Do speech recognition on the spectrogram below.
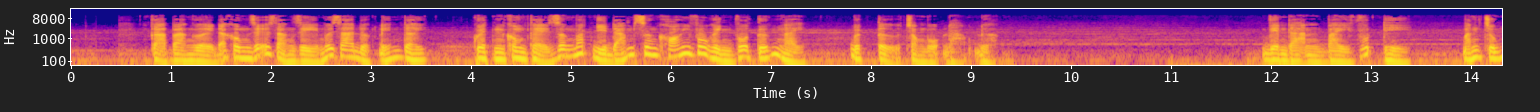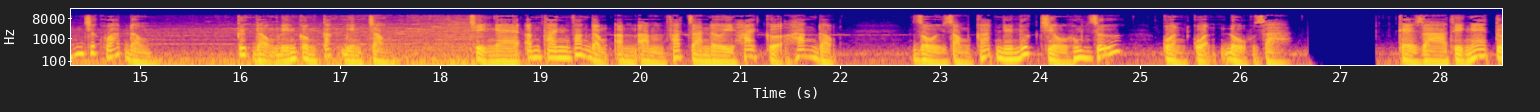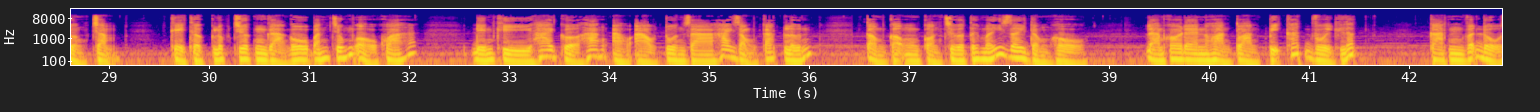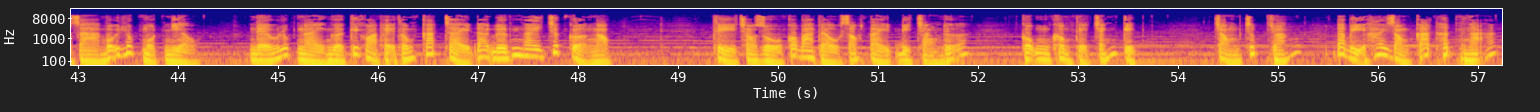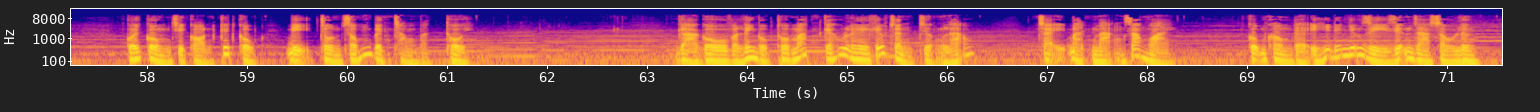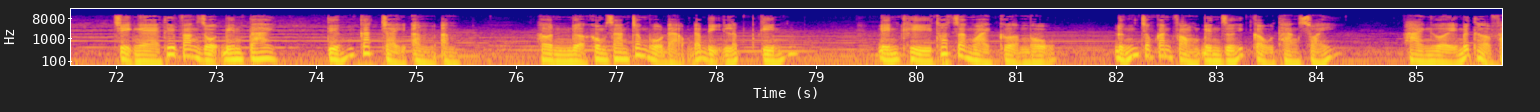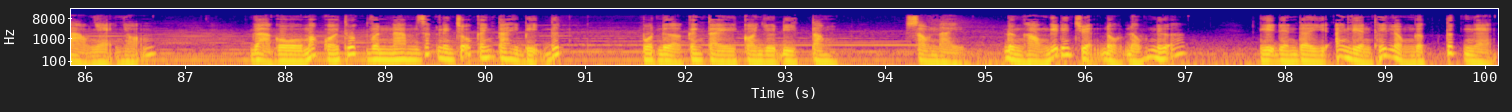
Cả ba người đã không dễ dàng gì mới ra được đến đây, quyết không thể dương mắt nhìn đám sương khói vô hình vô tướng này bức tử trong bộ đạo được. Viên đạn bay vút đi, bắn trúng chiếc khóa đồng, kích động đến công tắc bên trong. Chỉ nghe âm thanh vang động ầm ầm phát ra nơi hai cửa hang động, rồi dòng cát như nước triều hung dữ cuồn cuộn đổ ra. Kể ra thì nghe tưởng chậm, kỳ thực lúc trước gã gô bắn trúng ổ khóa, đến khi hai cửa hang ảo ảo tuôn ra hai dòng cát lớn, tổng cộng còn chưa tới mấy giây đồng hồ. Đám khói đen hoàn toàn bị cát vùi lấp, cát vẫn đổ ra mỗi lúc một nhiều. Nếu lúc này người kích hoạt hệ thống cát chảy đang đứng ngay trước cửa ngọc thì cho dù có ba đầu sáu tay đi chăng nữa cũng không thể tránh kịp. Trong chớp nhoáng đã bị hai dòng cát hất ngã, cuối cùng chỉ còn kết cục bị chôn sống bên trong mà thôi. Gà gồ và linh mục Thomas kéo lê Liễu Trần trưởng lão chạy bạt mạng ra ngoài, cũng không để ý đến những gì diễn ra sau lưng, chỉ nghe thấy vang dội bên tai tiếng cát chảy ầm ầm. Hơn nửa không gian trong mộ đạo đã bị lấp kín. Đến khi thoát ra ngoài cửa mộ, đứng trong căn phòng bên dưới cầu thang xoáy, hai người mới thở phào nhẹ nhõm. Gà gồ móc gói thuốc Vân Nam rắc lên chỗ cánh tay bị đứt, một nửa canh tay coi như đi tòng. Sau này đừng hòng nghĩ đến chuyện đổ đấu nữa. Nghĩ đến đây anh liền thấy lồng ngực tức nghẹn,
